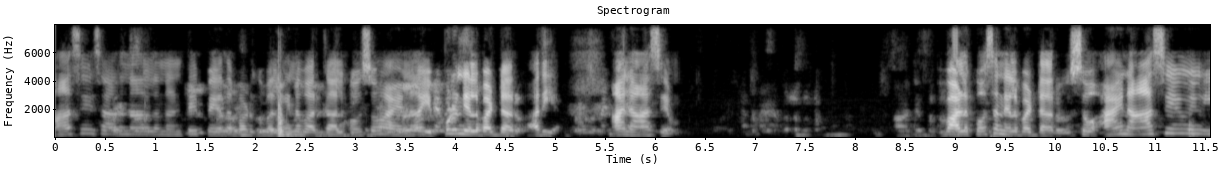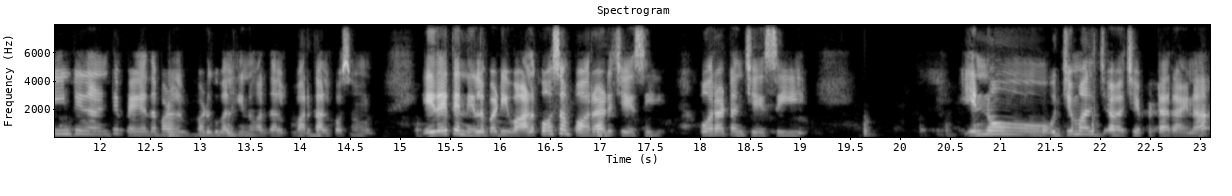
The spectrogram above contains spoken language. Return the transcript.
ఆశయ సాధనాలను అంటే పేద బడుగు బలహీన వర్గాల కోసం ఆయన ఎప్పుడు నిలబడ్డారు. అది ఆయన ఆశయం. వాళ్ళ కోసం నిలబడ్డారు. సో ఆయన ఆశయం ఏంటి అంటే పేద బడు- బడుగు బలహీన వర్గాల వర్గాల కోసం ఏదైతే నిలబడి వాళ్ళ కోసం పోరాడి చేసి పోరాటం చేసి ఎన్నో ఉద్యమాలు చేపట్టారు ఆయన.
